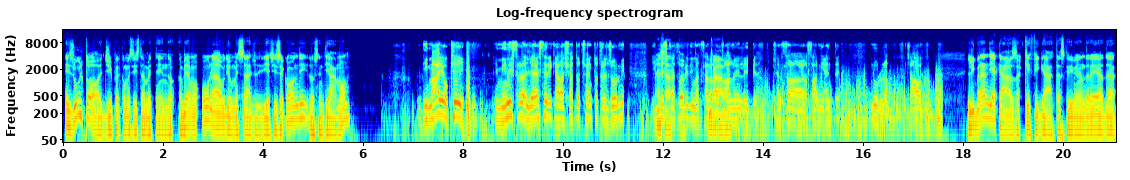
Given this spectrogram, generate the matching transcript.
esulto oggi per come si sta mettendo. Abbiamo un audio messaggio di 10 secondi, lo sentiamo. Di Maio chi? Il ministro degli esteri che ha lasciato 103 giorni i esatto. pescatori di Mazzara del Vallo in Libia senza fare niente, nulla. Ciao. Librandi a casa, che figata, scrive Andrea da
